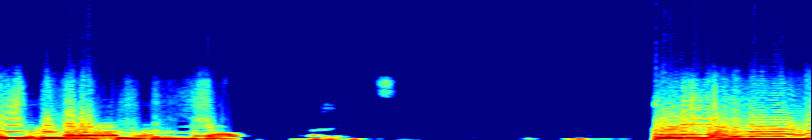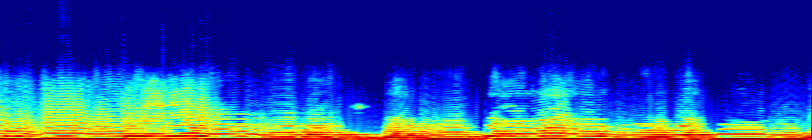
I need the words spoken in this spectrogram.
عليكم ورحمة الله أعوذ بالله من الشيطان الرجيم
